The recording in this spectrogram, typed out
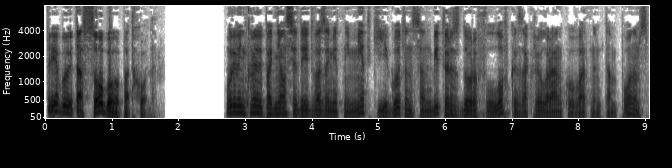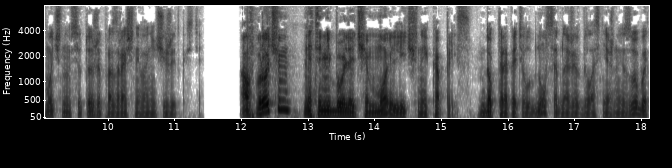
требует особого подхода. Уровень крови поднялся до едва заметной метки, и Готтен Санбитерсдорф ловко закрыл ранку ватным тампоном, смоченным все той же прозрачной вонючей жидкости. А впрочем, это не более чем мой личный каприз. Доктор опять улыбнулся, обнажив белоснежные зубы,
